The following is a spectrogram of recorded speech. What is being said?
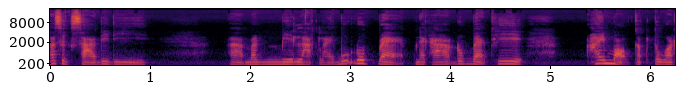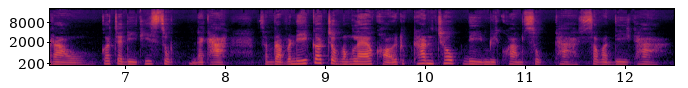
ถ้าศึกษาดีๆอ่ามันมีหลากหลายรูปแบบนะคะ รูปแบบที่ให้เหมาะกับตัวเราก็จะดีที่สุดนะคะสำหรับวันนี้ก็จบลงแล้วขอให้ทุกท่านโชคดีมีความสุขค่ะ สวัสดีค่ะ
